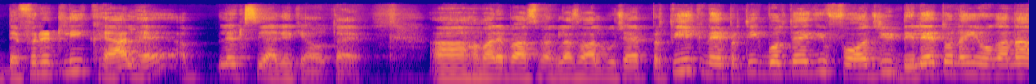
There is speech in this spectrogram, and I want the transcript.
definitely ख्याल है। अब लेट्स सी आगे क्या होता है। आ, हमारे पास में अगला सवाल पूछा है। प्रतीक ने प्रतीक बोलते हैं कि फौजी डिले तो नहीं होगा ना।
